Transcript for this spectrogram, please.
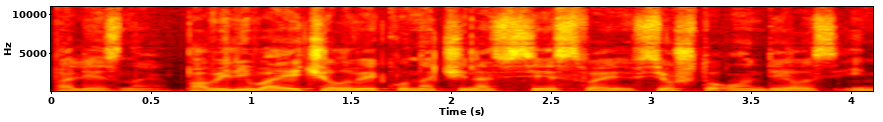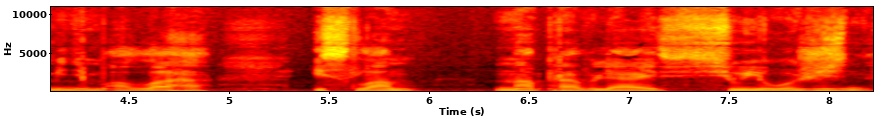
полезное. Повелевая человеку начинать все, свои, все, что он делает с именем Аллаха, ислам направляет всю его жизнь,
